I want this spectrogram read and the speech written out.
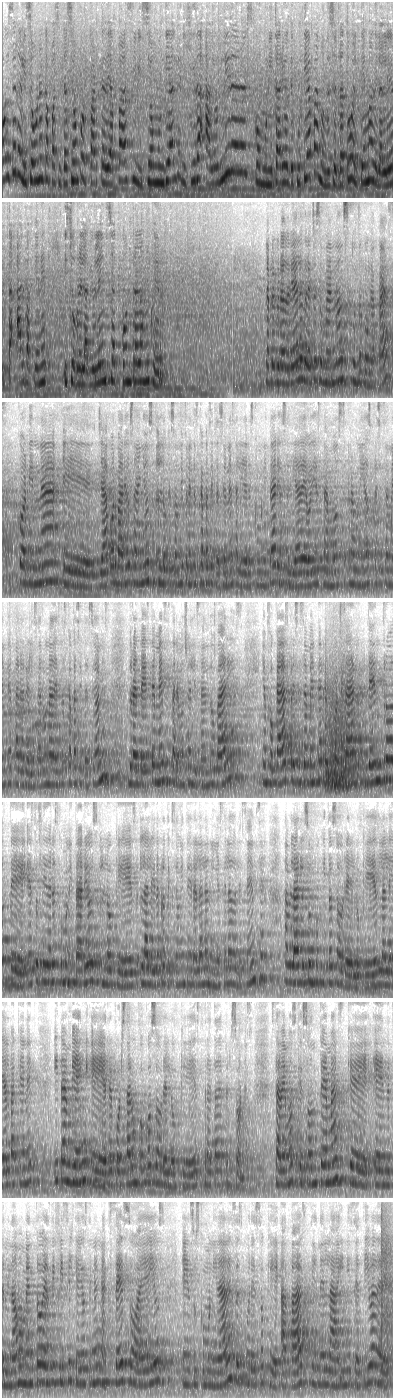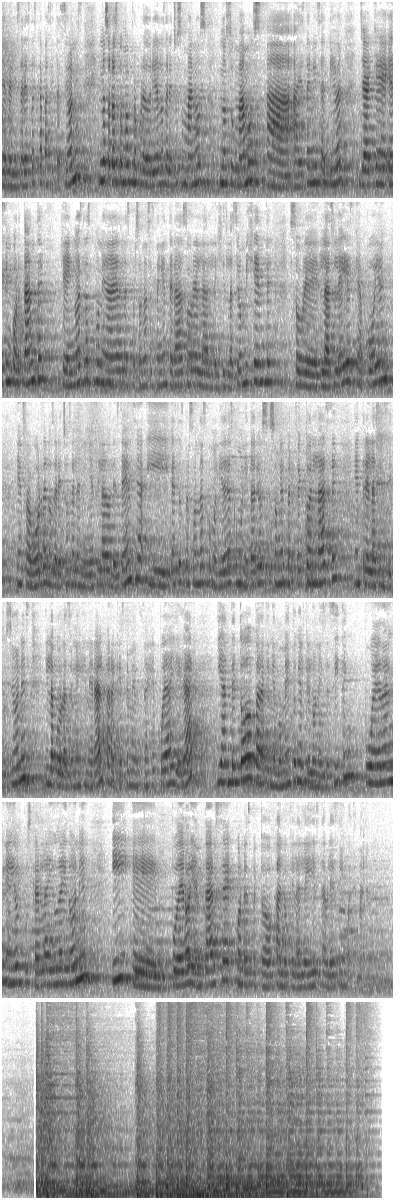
Hoy se realizó una capacitación por parte de APAS y Visión Mundial dirigida a los líderes comunitarios de Jutiapa, donde se trató el tema de la alerta Alba Kenneth y sobre la violencia contra la mujer. La Procuraduría de los Derechos Humanos, junto con APAS, coordina eh, ya por varios años lo que son diferentes capacitaciones a líderes comunitarios. El día de hoy estamos reunidos precisamente para realizar una de estas capacitaciones. Durante este mes estaremos realizando varias enfocadas precisamente a reforzar dentro de estos líderes comunitarios lo que es la ley de protección integral a la niñez y la adolescencia, hablarles un poquito sobre lo que es la ley Alba Kenneth y también eh, reforzar un poco sobre lo que es trata de personas. Sabemos que son temas que en determinado momento es difícil que ellos tengan acceso a ellos en sus comunidades. Es por eso que APAS tiene la iniciativa de, realizar estas capacitaciones. Nosotros como Procuraduría de los Derechos Humanos nos sumamos a esta iniciativa, ya que es importante que en nuestras comunidades las personas estén enteradas sobre la legislación vigente, sobre las leyes que apoyan en favor de los derechos de la niñez y la adolescencia y estas personas como líderes comunitarios son el perfecto enlace entre las instituciones y la población en general para que este mensaje pueda llegar y ante todo para que en el momento en el que lo necesiten puedan ellos buscar la ayuda idónea y eh, poder orientarse con respecto a lo que la ley establece en Guatemala.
